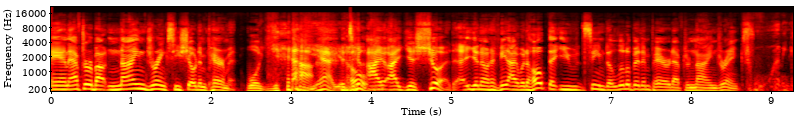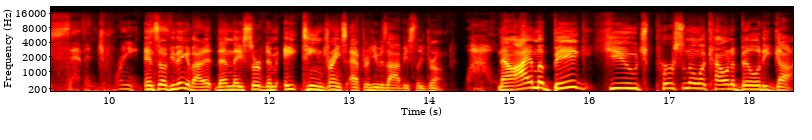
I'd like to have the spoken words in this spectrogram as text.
And after about nine drinks, he showed impairment. Well, yeah, Yeah, Dude, hope. I, I, you should. Uh, You know what I mean? I would hope that you seemed a little bit impaired after nine drinks. 27 drinks. And so if you think about it, then they served him 18 drinks after he was obviously drunk. Wow. Now, I am a big, huge personal accountability guy.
